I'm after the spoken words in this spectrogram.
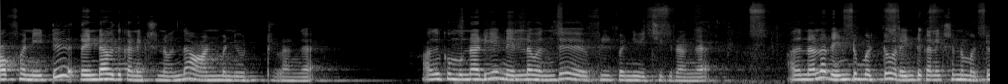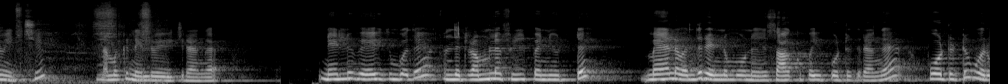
ஆஃப் பண்ணிவிட்டு ரெண்டாவது கனெக்ஷனை வந்து ஆன் பண்ணி விட்டுறாங்க. அதுக்கு முன்னாடியே நெல்லை வந்து ஃபில் பண்ணி வச்சுக்கிறாங்க. அதனால் ரெண்டு மட்டும் ரெண்டு கனெக்ஷனை மட்டும் வச்சு நமக்கு நெல் வேவிக்கிறாங்க. நெல் வேவிக்கும் போது அந்த ட்ரம்மில் ஃபில் பண்ணி விட்டு மேலே வந்து ரெண்டு மூணு சாக்கு பை போட்டுக்கிறாங்க. போட்டுட்டு ஒரு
